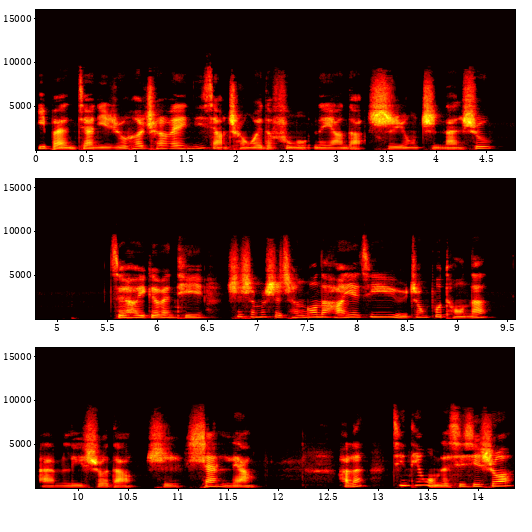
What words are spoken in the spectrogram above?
一本教你如何成为你想成为的父母那样的实用指南书。最后一个问题是什么使成功的行业经营与众不同呢？艾米丽说道：“是善良。”好了，今天我们的西西说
